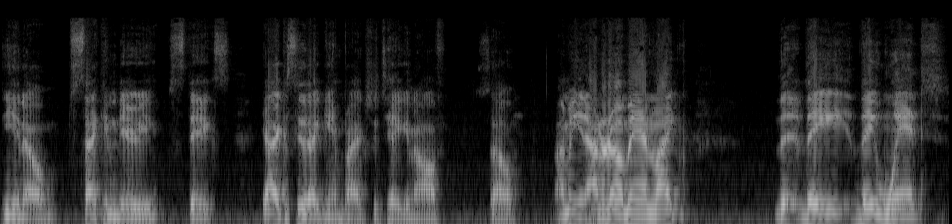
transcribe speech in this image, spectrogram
you know, secondary sticks, yeah, I can see that game actually taking off. So, I mean, I don't know, man. Like, they they, they went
